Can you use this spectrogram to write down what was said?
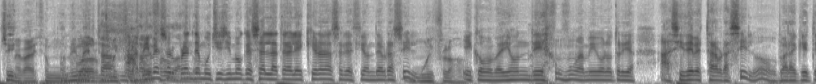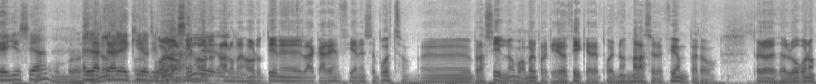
Sí, me parece un a mí me jugador está- muy flojo. A mí me sorprende muchísimo que sea el lateral izquierdo de la selección de Brasil. Muy flojo. Y como me dijo un día un amigo el otro día, así debe estar Brasil, vamos, para que Telles sea No, Brasil el lateral no, izquierdo Bueno, a lo, mejor, a lo mejor tiene la carencia en ese puesto, eh, Brasil, ¿no? Hombre, porque quiero decir que después no es mala selección, pero pero desde luego no.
